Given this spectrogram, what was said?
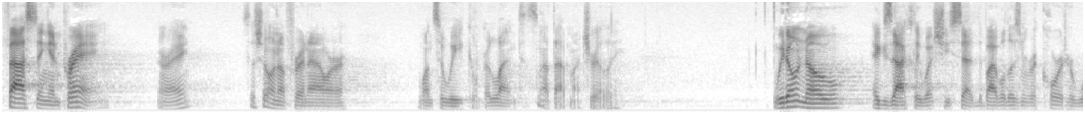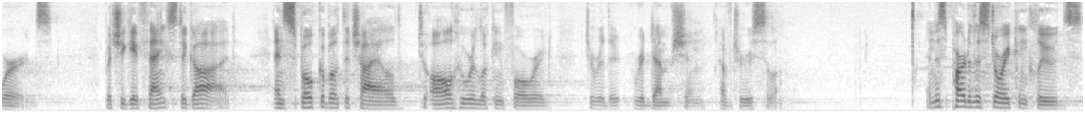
fasting and praying. All right? So showing up for an hour once a week over Lent, it's not that much really. We don't know exactly what she said. The Bible doesn't record her words. But she gave thanks to God and spoke about the child to all who were looking forward to the redemption of Jerusalem. And this part of the story concludes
